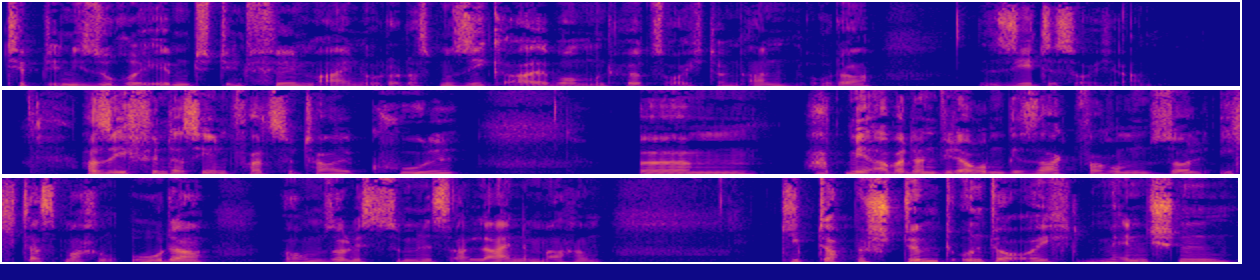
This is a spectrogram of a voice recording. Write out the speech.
tippt in die Suche eben den Film ein oder das Musikalbum und hört es euch dann an oder seht es euch an. Also ich finde das jedenfalls total cool. Ähm, hab mir aber dann wiederum gesagt, warum soll ich das machen oder warum soll ich es zumindest alleine machen? Gibt doch bestimmt unter euch Menschen,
